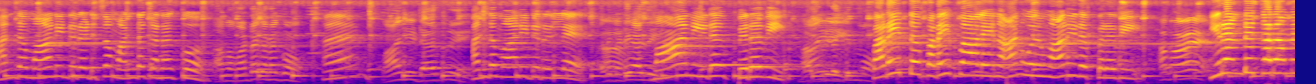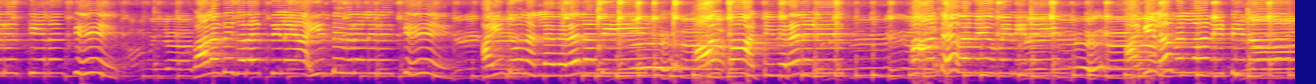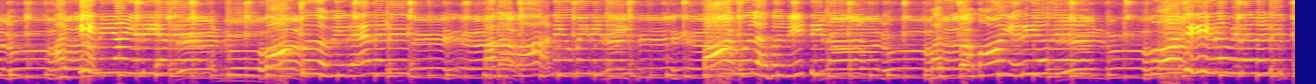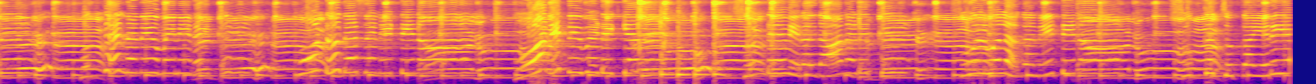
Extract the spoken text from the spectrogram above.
அந்த மானிட்டர் அடிச்சா மண்டை கணக்கும். ஆமா மண்டை கணக்கும். ஆ? மானிடர்னு அந்த மானிட்டர் இல்ல. மானிட பிறவி. படைத்த படைப்பாலே நான் ஒரு மானிட பிறவி. இரண்டு கரம் இருக்கு. நீட்டினான் பஸ்பமா ஓடீர விரல் எடுத்து முக்கண்ணனை உமை நினைத்து மூன்று தசை நீட்டினான் ஓடித்து பிடிக்கவே சுண்டு விரல் தான் எடுத்து சூழ் உலக நீட்டினான் சுக்கு சுக்கா எரிய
